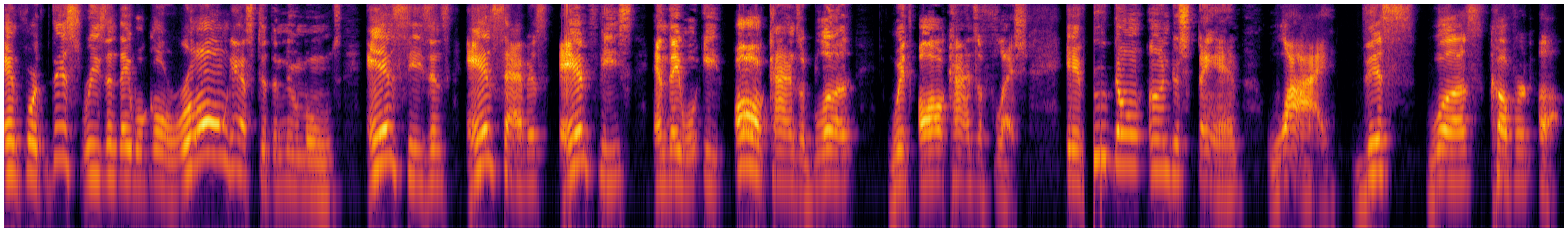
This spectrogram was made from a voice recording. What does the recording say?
And for this reason, they will go wrong as to the new moons and seasons and Sabbaths and feasts, and they will eat all kinds of blood with all kinds of flesh. If you don't understand why this was covered up,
